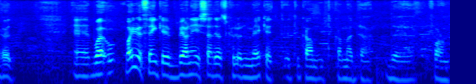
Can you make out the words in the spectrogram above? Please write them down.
Good. Uh, do you think if Bernie Sanders couldn't make it to come to come at the, the forum?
